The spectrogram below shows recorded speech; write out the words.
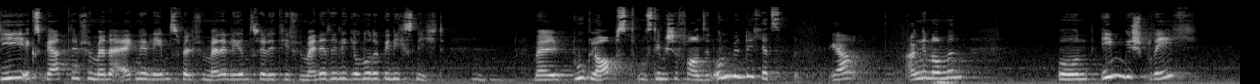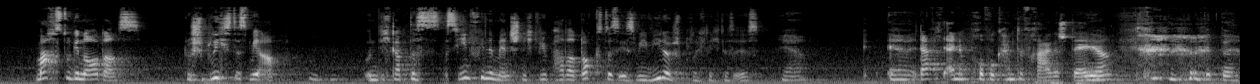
die Expertin für meine eigene Lebenswelt, für meine Lebensrealität, für meine Religion oder bin ich es nicht? Mhm. Weil du glaubst, muslimische Frauen sind unmündig, jetzt, ja, angenommen. Und im Gespräch machst du genau das. Du sprichst es mir ab. Mhm. Und ich glaube, das sehen viele Menschen nicht, wie paradox das ist, wie widersprüchlich das ist. Ja. Äh, darf ich eine provokante Frage stellen? Ja. Bitte.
